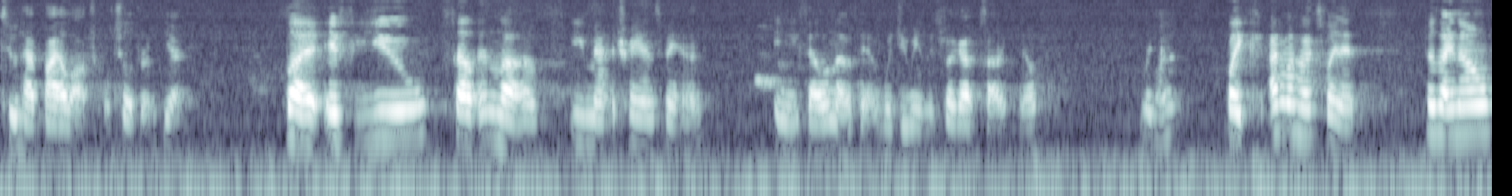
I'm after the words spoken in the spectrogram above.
to have biological children. Yeah. But if you fell in love, you met a trans man, and you fell in love with him, would you immediately just be like, oh, sorry, no? Like, What? like I don't know how to explain it, because I know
